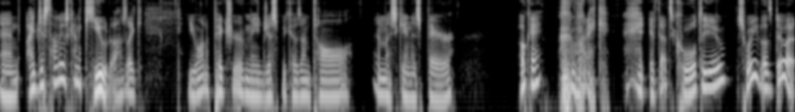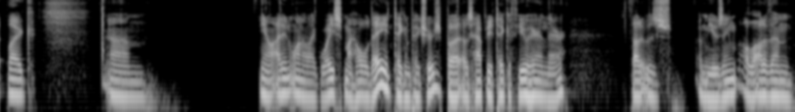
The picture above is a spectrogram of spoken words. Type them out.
And I just thought it was kind of cute. I was like, you want a picture of me just because I'm tall and my skin is fair? Okay. like, if that's cool to you, sweet, let's do it. Like, um, you know, I didn't want to like waste my whole day taking pictures, but I was happy to take a few here and there. Thought it was amusing. A lot of them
